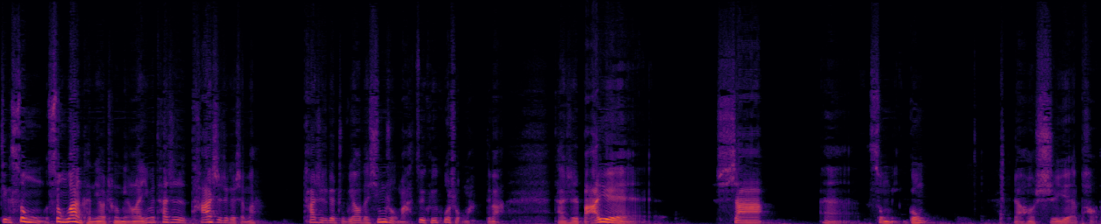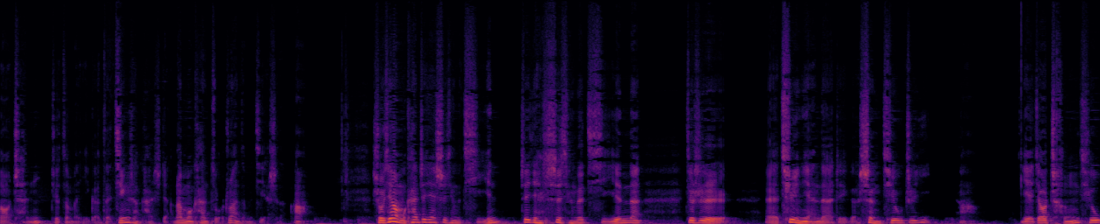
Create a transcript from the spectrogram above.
这个宋宋万肯定要成名了，因为他是他是这个什么？他是这个主要的凶手嘛，罪魁祸首嘛，对吧？他是八月杀嗯宋闵公，然后十月跑到陈，就这么一个在经上看是这样。那么看《左传》怎么解释的啊？首先，我们看这件事情的起因。这件事情的起因呢，就是呃去年的这个盛秋之役啊，也叫成秋。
